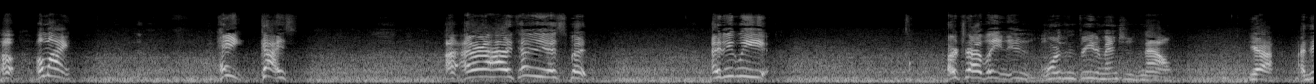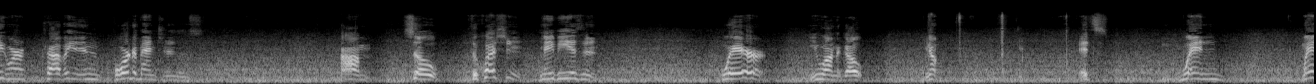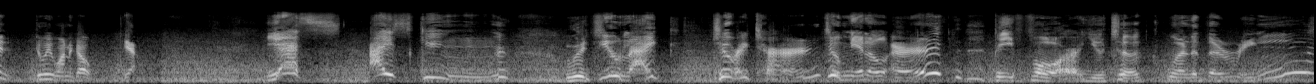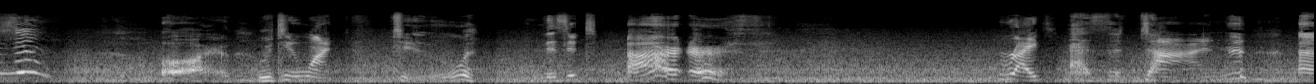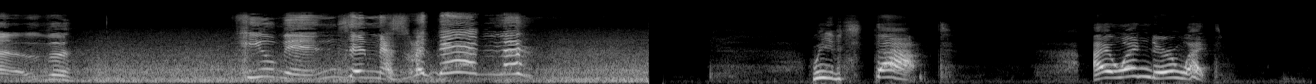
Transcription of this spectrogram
Oh, oh my! Hey, guys! I, I don't know how to tell you this, but I think we are traveling in more than three dimensions now. Yeah, I think we're traveling in four dimensions. Um, so the question maybe isn't where you want to go. You know, it's when, when do we want to go? Yeah. Yes, Ice King. Would you like to return to Middle Earth before you took one of the rings? Or would you want to visit our Earth? Right as the dawn of humans and mess with them! We've stopped. I wonder what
